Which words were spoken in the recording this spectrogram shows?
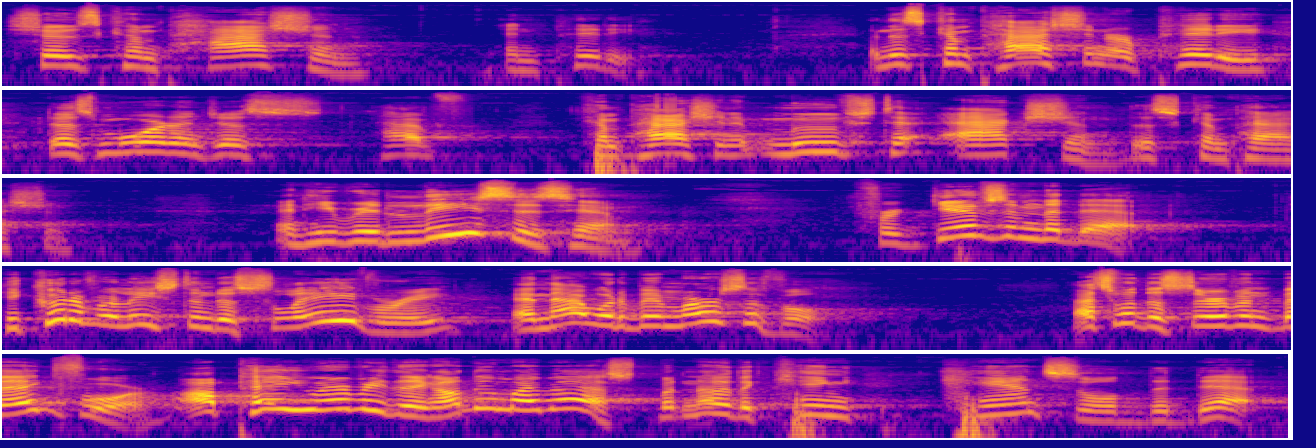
shows compassion and pity. And this compassion or pity does more than just have compassion, it moves to action, this compassion. And he releases him, forgives him the debt. He could have released him to slavery, and that would have been merciful. That's what the servant begged for. I'll pay you everything, I'll do my best. But no, the king canceled the debt.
